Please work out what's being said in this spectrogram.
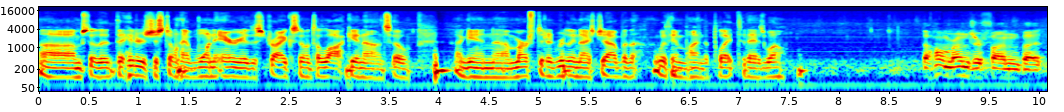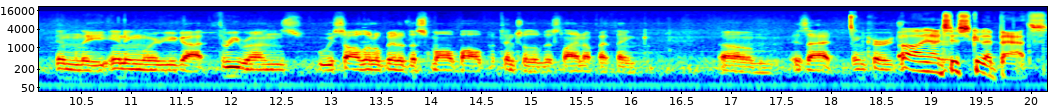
Um, so that the hitters just don't have one area of the strike zone to lock in on. So, again, uh, Murph did a really nice job with, with him behind the plate today as well. The home runs are fun, but in the inning where you got three runs, we saw a little bit of the small ball potential of this lineup, I think. Um, is that encouraging? Oh, yeah, it's just good at bats.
